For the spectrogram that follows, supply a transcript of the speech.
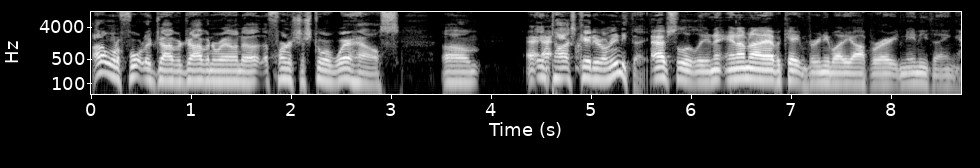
I don't want a forklift driver driving around a, a furniture store warehouse um, intoxicated on anything. Absolutely, and, and I'm not advocating for anybody operating anything,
